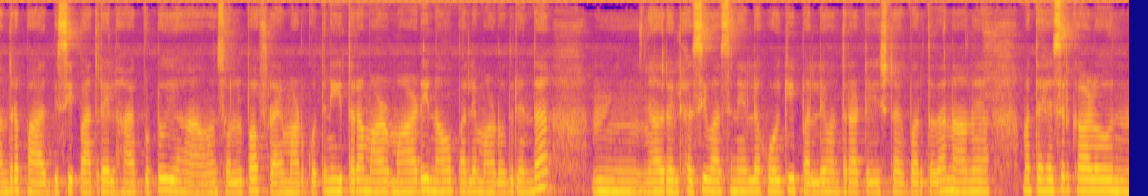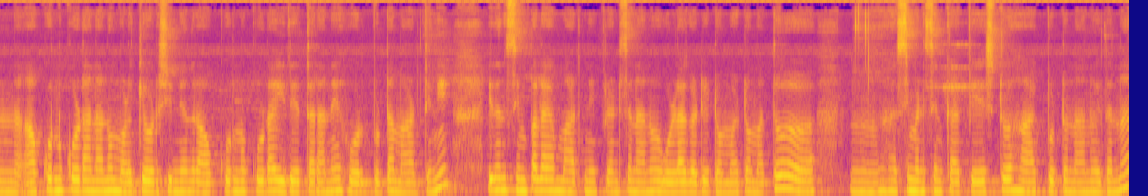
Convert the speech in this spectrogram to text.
ಅಂದ್ರೆ ಪಾ, ಬಿಸಿ ಪಾತ್ರೆಯಲ್ಲಿ ಹಾಕ್ಬಿಟ್ಟು ಒಂದು ಸ್ವಲ್ಪ ಫ್ರೈ ಮಾಡ್ಕೋತೀನಿ. ಈ ಥರ ಮಾಡಿ ನಾವು ಪಲ್ಯ ಮಾಡೋದ್ರಿಂದ ಅದರಲ್ಲಿ ಹಸಿ ವಾಸನೆ ಎಲ್ಲ ಹೋಗಿ ಪಲ್ಯ ಒಂಥರ ಟೇಸ್ಟಾಗಿ ಬರ್ತದೆ. ನಾನು, ಮತ್ತು ಹೆಸರು ಕಾಳು ಕೂಡ ನಾನು ಮೊಳಕೆ ಹೊಡಿಸಿದ್ನಿ ಅಂದ್ರೆ ಅವಕ್ಕೂರ್ನು ಕೂಡ ಇದೇ ಥರನೇ ಹುರಿದ್ಬಿಟ್ಟು ಮಾಡ್ತೀನಿ. ಇದನ್ನು ಸಿಂಪಲಾಗಿ ಮಾಡ್ತೀನಿ ಫ್ರೆಂಡ್ಸ್ ನಾನು ಉಳ್ಳಾಗಡ್ಡಿ, ಟೊಮೆಟೊ ಮತ್ತು ಹಸಿಮೆಣಸಿನ್ಕಾಯಿ ಪೇಸ್ಟು ಹಾಕಿಬಿಟ್ಟು ನಾನು ಇದನ್ನು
